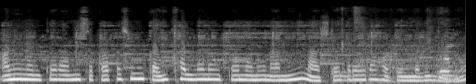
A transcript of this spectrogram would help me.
आणि नंतर आम्ही सकाळपासून काही खाल्लं नव्हतं म्हणून आम्ही नाश्ता करायला हॉटेलमध्ये गेलो.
